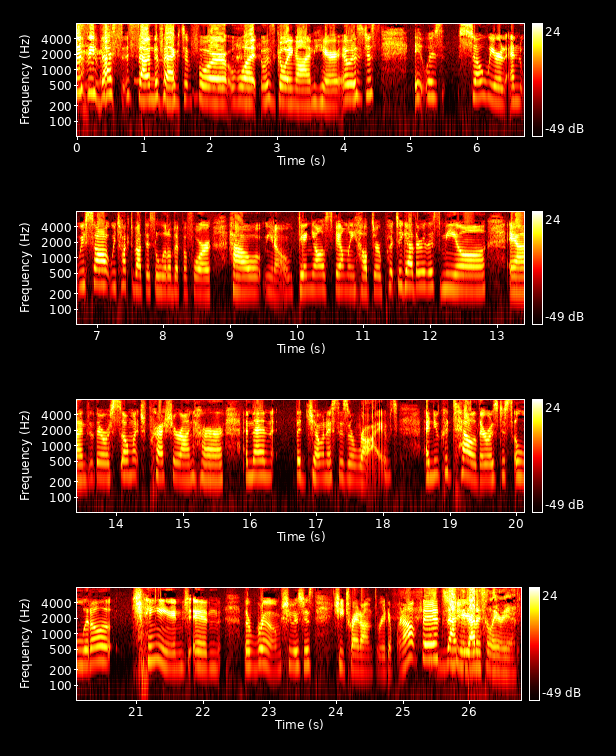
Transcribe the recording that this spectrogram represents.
is the best sound effect for what was going on here. It was just it was so weird and we saw we talked about this a little bit before how you know Danielle's family helped her put together this meal and there was so much pressure on her and then the Jonases arrived. And you could tell there was just a little change in the room. She was just she tried on three different outfits. Exactly she, that is hilarious.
